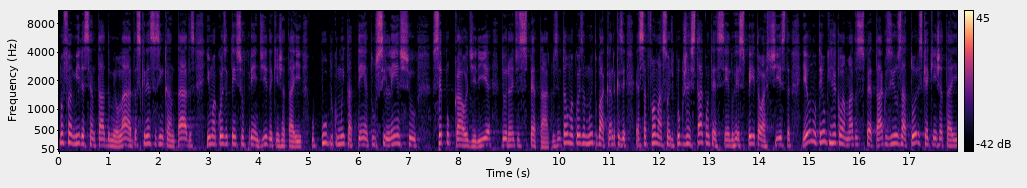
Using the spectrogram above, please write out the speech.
uma família sentada do meu lado, as crianças encantadas, e uma coisa que tem surpreendido aqui em Jataí, o público público muito atento, um silêncio sepulcral, eu diria, durante os espetáculos. Então, uma coisa muito bacana, quer dizer, essa formação de público já está acontecendo, respeito ao artista. Eu não tenho o que reclamar dos espetáculos e os atores que aqui em Jataí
